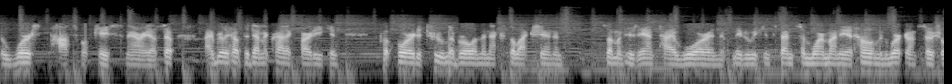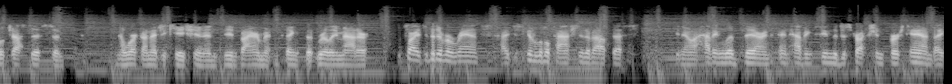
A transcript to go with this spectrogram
the worst possible case scenario. So I really hope the Democratic Party can put forward a true liberal in the next election and someone who's anti-war, and maybe we can spend some more money at home and work on social justice and you know work on education and the environment and things that really matter. Sorry, it's a bit of a rant. I just get a little passionate about this. You know, having lived there and, and having seen the destruction firsthand, I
